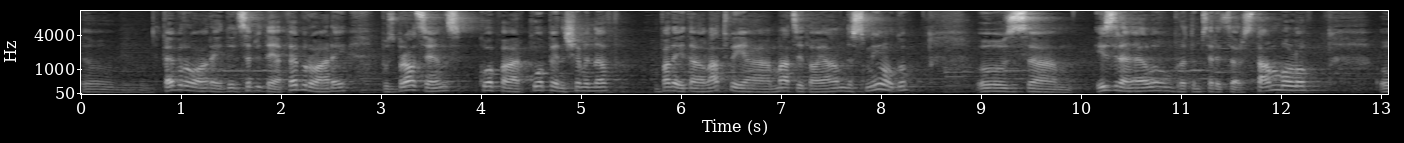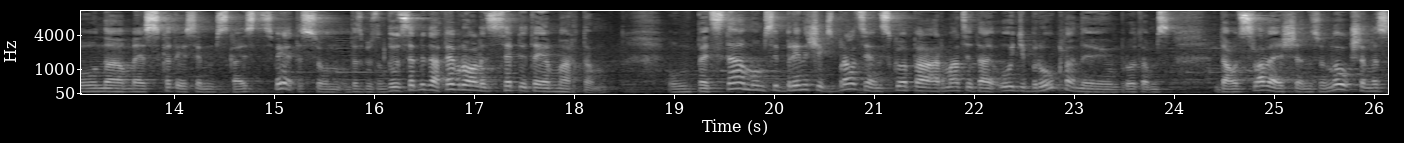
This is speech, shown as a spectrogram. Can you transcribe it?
um, februārī, 27. februārī, būs brauciens kopā ar kopienu Šeminafu vadītāju Latvijā mācītāju Andu Smilgu uz um, Izrēlu un, protams, arī caur Stambulu. Un, uh, mēs skatīsim skaistas vietas, un tas būs no 27. februāra līdz 7. martam. Un pēc tam mums ir brīnišķīgs brauciens kopā ar mācītāju Uģi Brūklani un, protams, daudz slavēšanas un lūkšanas.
